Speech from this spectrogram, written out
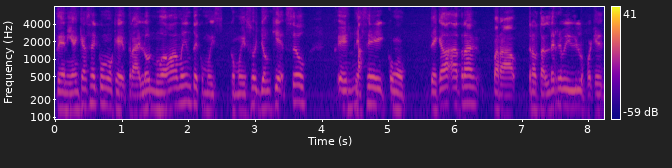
tenían que hacer como que traerlo nuevamente, como, como hizo John Ketzel, este, hace como décadas atrás para tratar de revivirlo, porque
